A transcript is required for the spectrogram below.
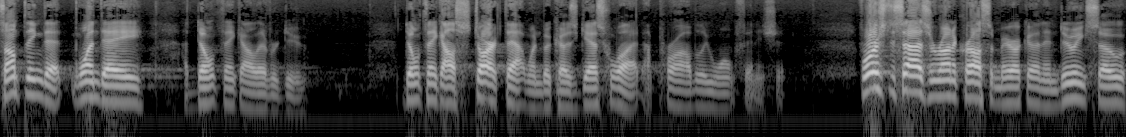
Something that one day I don't think I'll ever do. Don't think I'll start that one because guess what? I probably won't finish it. Forrest decides to run across America, and in doing so,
